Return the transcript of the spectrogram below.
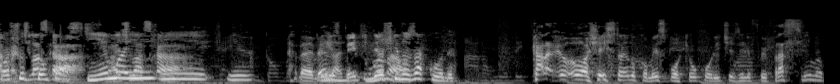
só chutão lascar, pra cima e, e, e É verdade. Respeito Deus que nos acuda. Cara, eu, eu achei estranho no começo porque o Corinthians ele foi pra cima.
